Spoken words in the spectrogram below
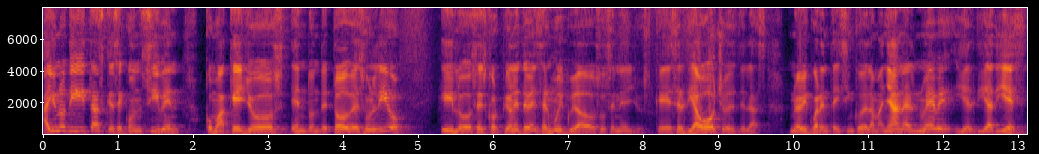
Hay unos días que se conciben como aquellos en donde todo es un lío y los escorpiones deben ser muy cuidadosos en ellos, que es el día 8 desde las 9 y 45 de la mañana, el 9 y el día 10,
